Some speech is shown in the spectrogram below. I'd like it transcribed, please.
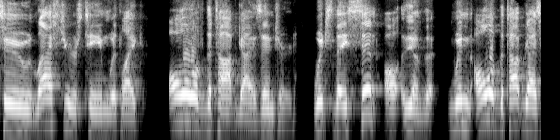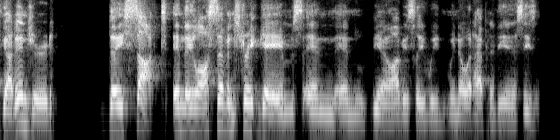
to last year's team with like all of the top guys injured, which they sent all, you know, the, when all of the top guys got injured, they sucked and they lost seven straight games. And, and, you know, obviously we, we know what happened at the end of the season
